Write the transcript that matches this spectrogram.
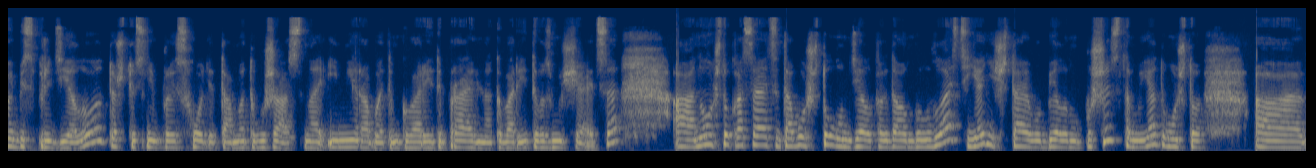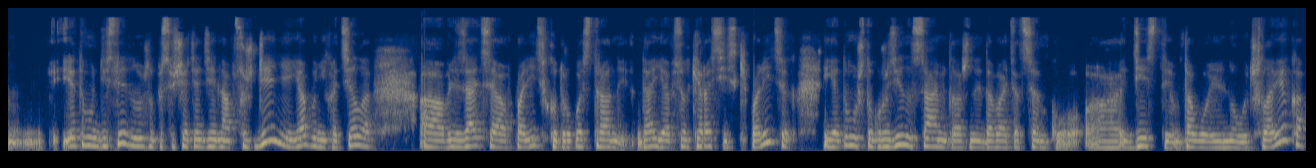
по беспределу. То, что с ним происходит там, это ужасно. И мир об этом говорит, и правильно говорит, и возмущается. Но что касается того, что он делал, когда он был у власти, я не считаю его белым и пушистым. И я думаю, что этому действительно нужно посвящать отдельное обсуждение. Я бы не хотела а, влезать а, в политику другой страны. Да, я все-таки российский политик, и я думаю, что грузины сами должны давать оценку а, действиям того или иного человека,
